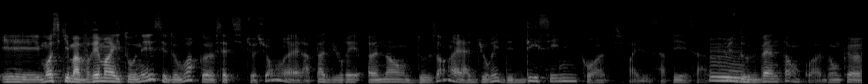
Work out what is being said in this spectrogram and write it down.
Et moi, ce qui m'a vraiment étonné, c'est de voir que cette situation, elle n'a pas duré un an, deux ans, elle a duré des décennies, quoi. Ça fait ça plus de 20 mm. ans, quoi. Donc, euh,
